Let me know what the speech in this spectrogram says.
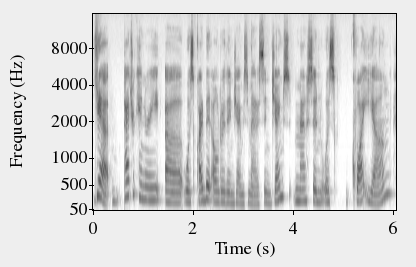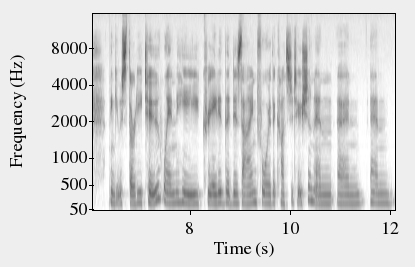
Yeah, Patrick Henry uh, was quite a bit older than James Madison. James Madison was quite young. I think he was 32 when he created the design for the Constitution and and and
